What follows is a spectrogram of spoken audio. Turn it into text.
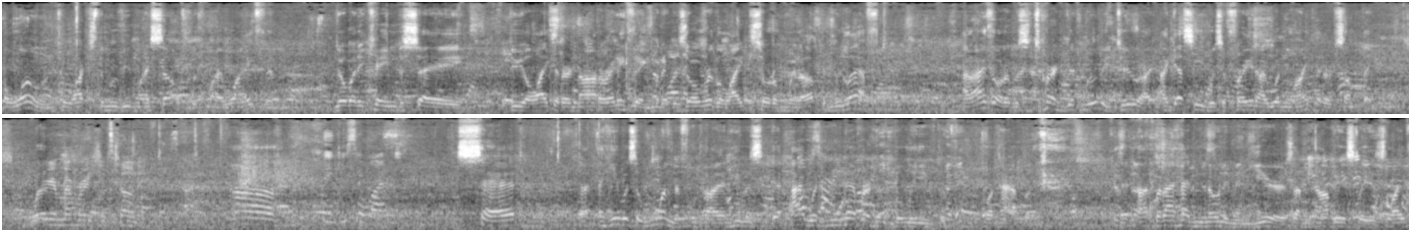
alone to watch the movie myself with my wife, and nobody came to say, "Do you like it or not?" or anything. When it was over, the lights sort of went up, and we left. And I thought it was a darn good movie too. I, I guess he was afraid I wouldn't like it or something. What are your memories of Tony? Thank you so much. sad. Uh, he was a wonderful guy, and he was. I would never have believed what happened. Uh, but I hadn't known him in years. I mean, obviously his life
